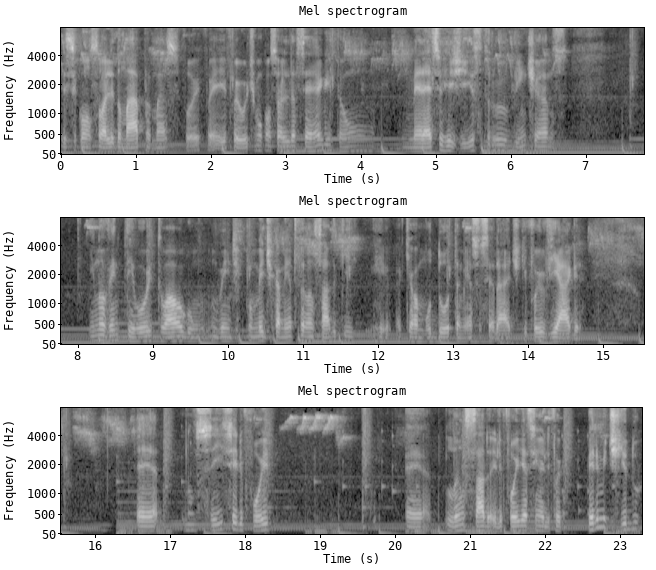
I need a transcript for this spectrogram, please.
esse console do mapa, mas foi, foi, foi o último console da SEGA, então merece o registro 20 anos. Em 98, algo, um, um medicamento foi lançado que, que ó, mudou também a sociedade, que foi o Viagra. É, não sei se ele foi é, lançado, ele foi assim, ele foi permitido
